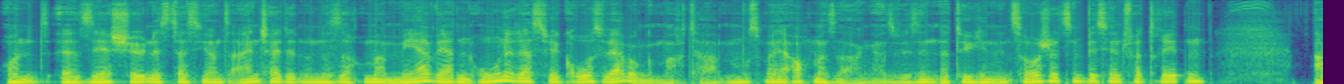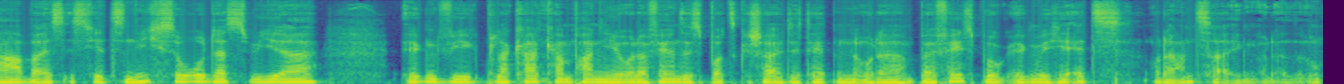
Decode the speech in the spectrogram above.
und äh, sehr schön ist, dass ihr uns einschaltet und es auch immer mehr werden, ohne dass wir groß Werbung gemacht haben, muss man ja auch mal sagen. Also wir sind natürlich in den Socials ein bisschen vertreten, aber es ist jetzt nicht so, dass wir irgendwie Plakatkampagne oder Fernsehspots geschaltet hätten oder bei Facebook irgendwelche Ads oder Anzeigen oder so.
